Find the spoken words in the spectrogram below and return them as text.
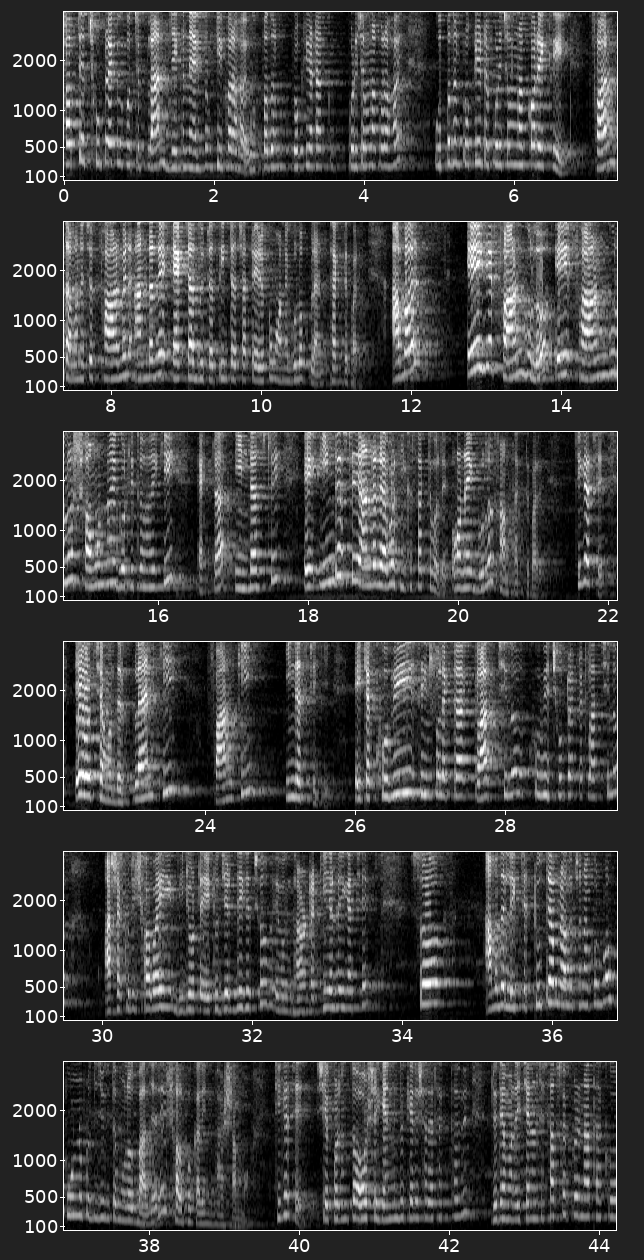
সবচেয়ে ছোট একক হচ্ছে প্ল্যান্ট যেখানে একদম কি করা হয়? উৎপাদন প্রক্রিয়াটা পরিচালনা করা হয়। উৎপাদন প্রক্রিয়াটা পরিচালনা করে কে? ফার্ম, তার মানে হচ্ছে ফার্মের আন্ডারে একটা, দুইটা, তিনটা, চারটা এরকম অনেকগুলো প্ল্যান্ট থাকতে পারে। আবার এই যে ফার্মগুলো, এই ফার্মগুলো সমন্বয়ে গঠিত হয় কি? একটা ইন্ডাস্ট্রি। এই ইন্ডাস্ট্রির আন্ডারে আবার কি থাকতে পারে? অনেকগুলো ফার্ম থাকতে পারে। ঠিক আছে? এ হচ্ছে আমাদের প্ল্যান কি? ফার্ম কি? ইন্ডাস্ট্রি কি? এটা খুবই সিম্পল একটা ক্লাস ছিল, খুবই ছোট একটা ক্লাস ছিল। আশা করি সবাই ভিডিওটা এ টু জেড দেখেছ এবং ধারণাটা ক্লিয়ার হয়ে গেছে। সো আমাদের লেকচার টুতে আমরা আলোচনা করব পূর্ণ প্রতিযোগিতামূলক বাজারে স্বল্পকালীন ভারসাম্য। ঠিক আছে? সে পর্যন্ত অবশ্যই জ্ঞানবন্ধু কেয়ারের সাথে থাকতে হবে। যদি আমার এই চ্যানেলটি সাবস্ক্রাইব করে না থাকো,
